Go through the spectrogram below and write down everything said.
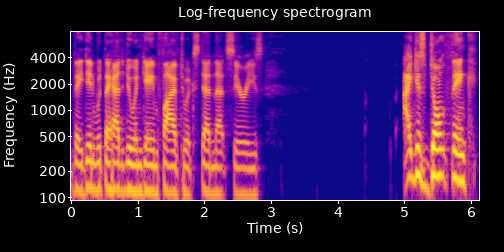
They did what they had to do in Game Five to extend that series. I just don't think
